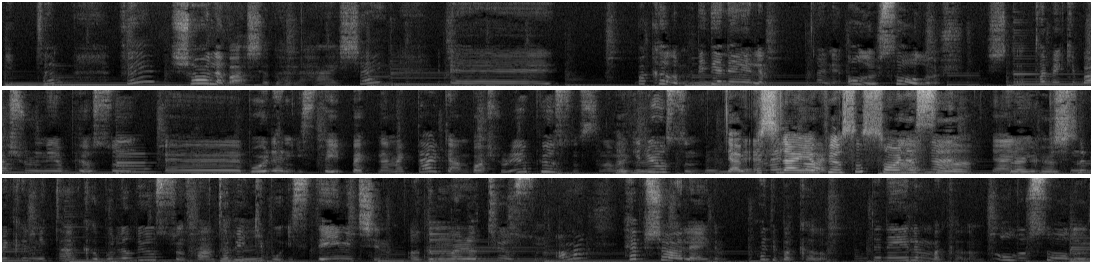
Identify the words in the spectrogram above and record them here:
gittim. Ve şöyle başladı hani her şey. E, bakalım bir deneyelim. Olursa olur. İşte tabii ki başvurunu yapıyorsun. E, bu arada hani isteyip beklemek derken başvuru yapıyorsun. Sınava Hı hı. giriyorsun. Belli Yani bir şeyler var. yapıyorsun sonrasını Aynen. Yani yurt dışında bir klinikten kabul alıyorsun. Sen tabii Hı hı. ki bu isteğin için adımlar atıyorsun. Ama hep şöyleydim. Hadi bakalım. Deneyelim bakalım. Olursa olur.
